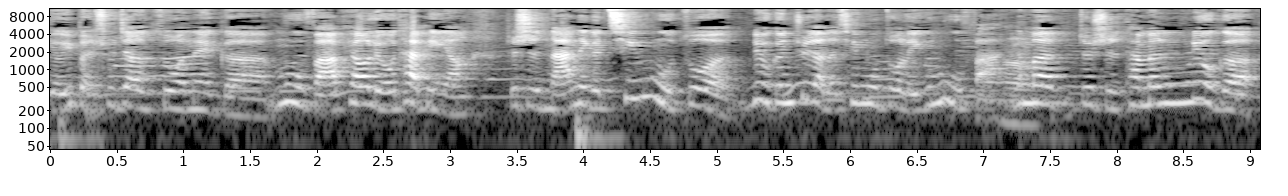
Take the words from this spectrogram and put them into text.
有一本书叫做那个木筏漂流太平洋，就是拿那个青木做六根巨大的青木做了一个木筏，那么就是他们六个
